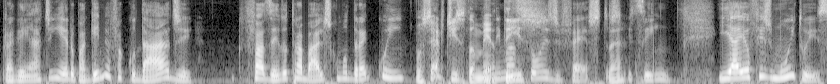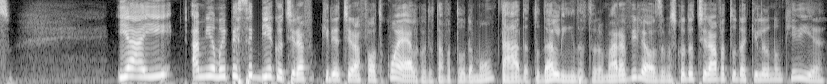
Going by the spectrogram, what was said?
para ganhar dinheiro. Eu paguei minha faculdade fazendo trabalhos como drag queen. Você é artista também, Animações atriz, de festas, né? sim. E aí eu fiz muito isso. E aí a minha mãe percebia que eu queria tirar foto com ela, quando eu estava toda montada, toda linda, toda maravilhosa. Mas quando eu tirava tudo aquilo, eu não queria.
